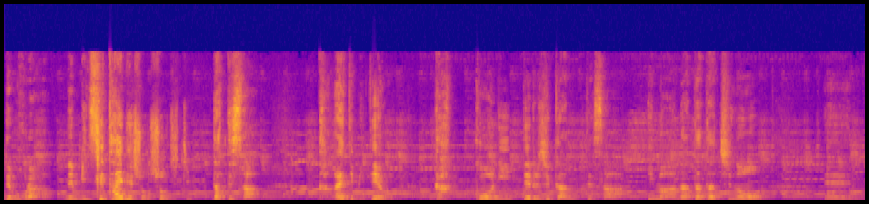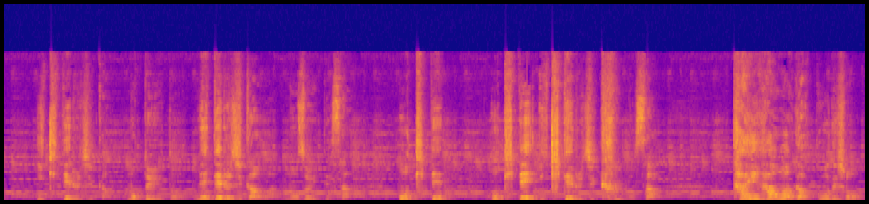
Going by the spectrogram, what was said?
でもほら、ね、見つけたいでしょ正直。だってさ、考えてみてよ。学校に行ってる時間ってさ、今あなたたちの、えー、生きてる時間、もっと言うと寝てる時間は除いてさ、起きて、起きて生きてる時間のさ、大半は学校でしょ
